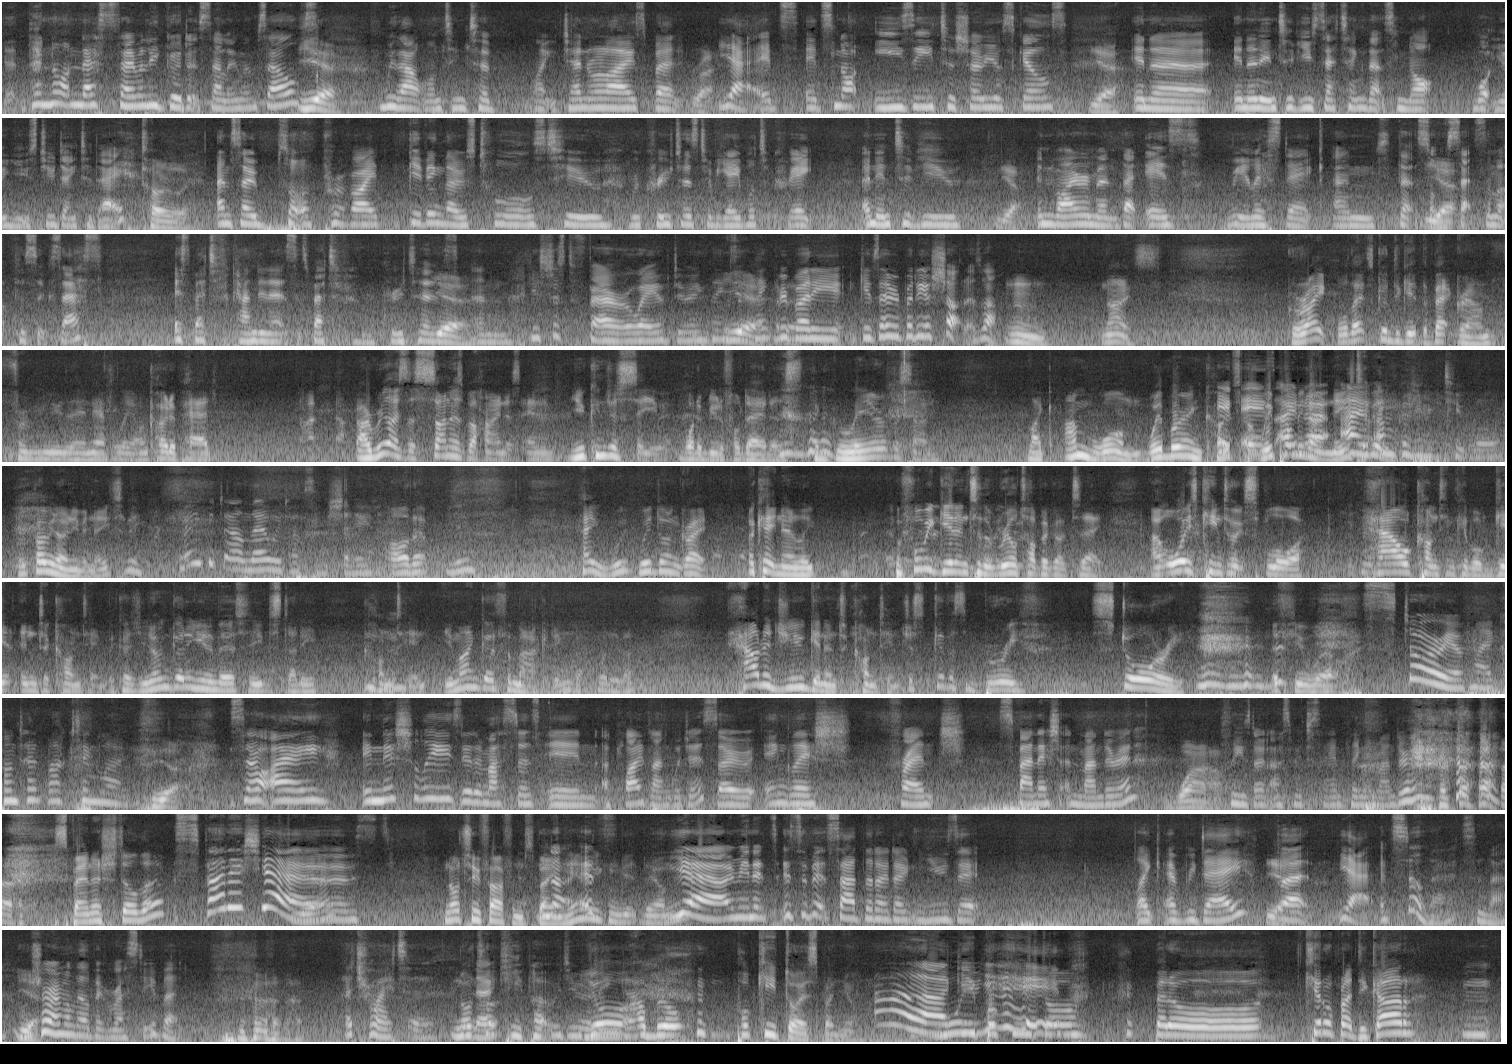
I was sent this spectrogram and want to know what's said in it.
they're not necessarily good at selling themselves. yeah. Without wanting to like generalize, but Right. yeah, it's it's not easy to show your skills Yeah. in a in an interview setting that's not what you're used to day to day. Totally. And so, sort of provide giving those tools to recruiters to be able to create an interview Yeah. environment that is realistic and that sort Yeah. of sets them up for success. It's better for candidates. It's better for recruiters. Yeah. And it's just a fairer way of doing things. Yeah. I think everybody gives everybody a shot as well. Mm, nice. Great. Well, that's good to get the background from you there, Nathalie, on CoderPad. I, I realize the sun is behind us, and you can just see what a beautiful day it is. The glare of the sun. Like I'm warm. We're wearing coats, It but we is, I probably know, don't need I, to I'm be. going to be too warm. We probably don't even need to be. Maybe down there we'd have some shade. Oh, that yeah. Hey, we, we're doing great. Okay, Nathalie. Before we get into the real topic of today, I'm always keen to explore how content people get into content because you don't go to university to study content. Mm-hmm. You might go for marketing, but whatever. How did you get into content? Just give us a brief story, if you will. Story of my content marketing life. Yeah. So I initially did a master's in applied languages, so English, French, Spanish, and Mandarin. Wow. Please don't ask me to say anything in Mandarin. Spanish still there? Spanish, yeah. Yeah. Not too far from Spain No, here. You can get down there. Yeah, I mean it's it's a bit sad that I don't use it like every day, Yeah. but yeah, it's still there. It's still there. I'm Yeah. sure I'm a little bit rusty, but I try to you know, to- keep up with you. Yo hablo poquito español. ah, Muy qué bien. poquito, pero quiero practicar Mm.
